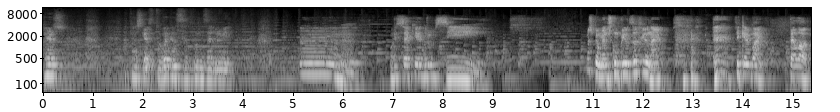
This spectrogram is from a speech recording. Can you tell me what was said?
Queres? Pá, esquece, estou bem cansado, vamos é dormir. Hum, por isso é que eu adormeci. Mas pelo menos cumpri o desafio, não é? Fiquem bem. Até logo.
